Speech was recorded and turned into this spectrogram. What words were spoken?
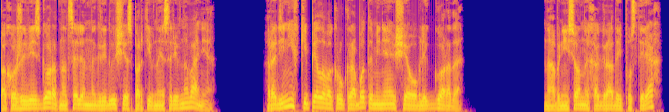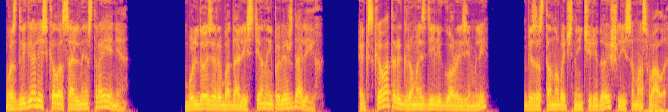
Похоже, весь город нацелен на грядущие спортивные соревнования. Ради них кипела вокруг работа, меняющая облик города. На обнесенных оградой пустырях воздвигались колоссальные строения. Бульдозеры бодали стены и побеждали их. Экскаваторы громоздили горы земли, безостановочной чередой шли самосвалы.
